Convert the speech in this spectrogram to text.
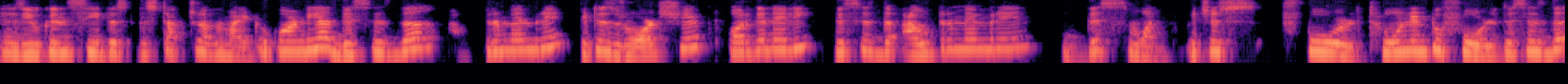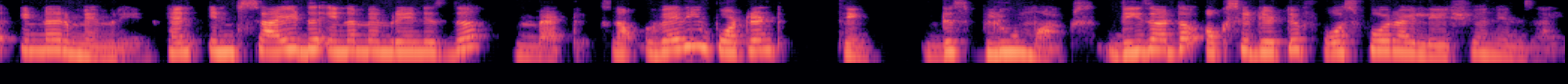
As you can see this the structure of the mitochondria this is the outer membrane. It is rod shaped organelle this is the outer membrane this one which is fold thrown into fold. This is the inner membrane. And inside the inner membrane is the matrix. Now very important thing this blue marks. These are the oxidative phosphorylation enzymes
